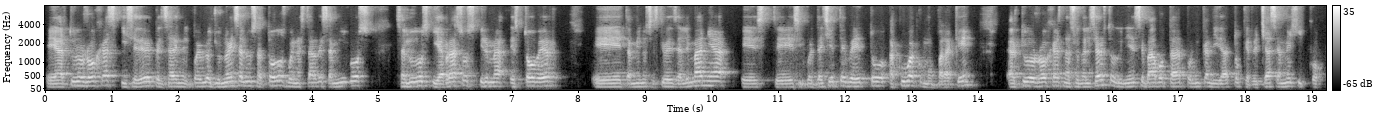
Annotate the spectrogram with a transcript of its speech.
Eh, Arturo Rojas, y se debe pensar en el pueblo. Junoy, saludos a todos. Buenas tardes, amigos. Saludos y abrazos. Irma Stover, eh, también nos escribe desde Alemania, este, 57 Beto, a Cuba como para qué. Arturo Rojas, nacionalizado estadounidense, va a votar por un candidato que rechace a México,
